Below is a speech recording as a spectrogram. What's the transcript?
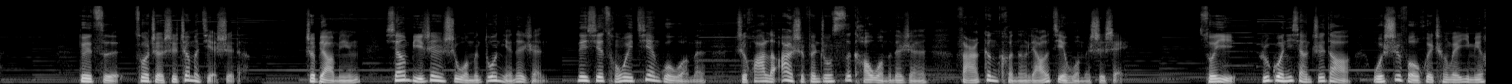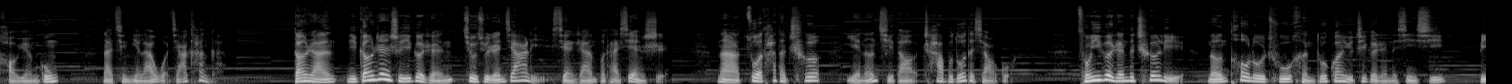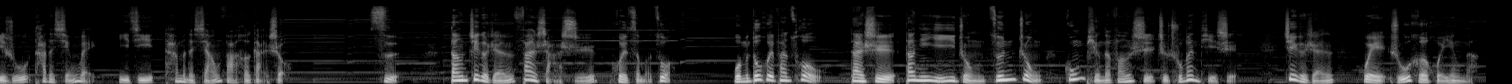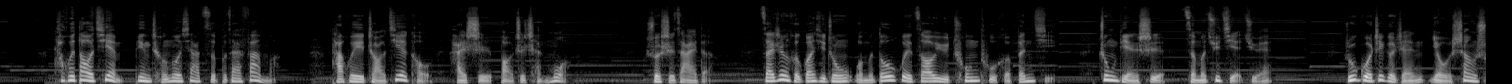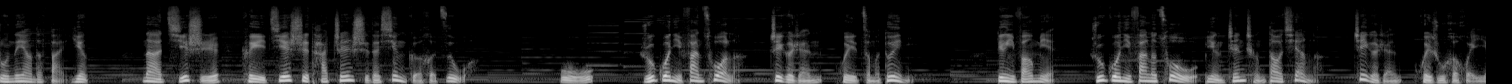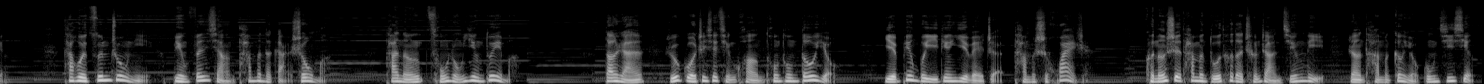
对此，作者是这么解释的。这表明，相比认识我们多年的人，那些从未见过我们、只花了二十分钟思考我们的人，反而更可能了解我们是谁。所以，如果你想知道我是否会成为一名好员工，那请你来我家看看。当然，你刚认识一个人就去人家里，显然不太现实。那坐他的车也能起到差不多的效果。从一个人的车里能透露出很多关于这个人的信息，比如他的行为以及他们的想法和感受。四，当这个人犯傻时会怎么做？我们都会犯错误，但是当你以一种尊重、公平的方式指出问题时，这个人会如何回应呢？他会道歉并承诺下次不再犯吗？他会找借口还是保持沉默？说实在的，在任何关系中，我们都会遭遇冲突和分歧，重点是怎么去解决。如果这个人有上述那样的反应，那其实可以揭示他真实的性格和自我。五，如果你犯错了，这个人会怎么对你？另一方面，如果你犯了错误并真诚道歉了，这个人会如何回应？他会尊重你并分享他们的感受吗？他能从容应对吗？当然，如果这些情况通通都有，也并不一定意味着他们是坏人，可能是他们独特的成长经历让他们更有攻击性。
